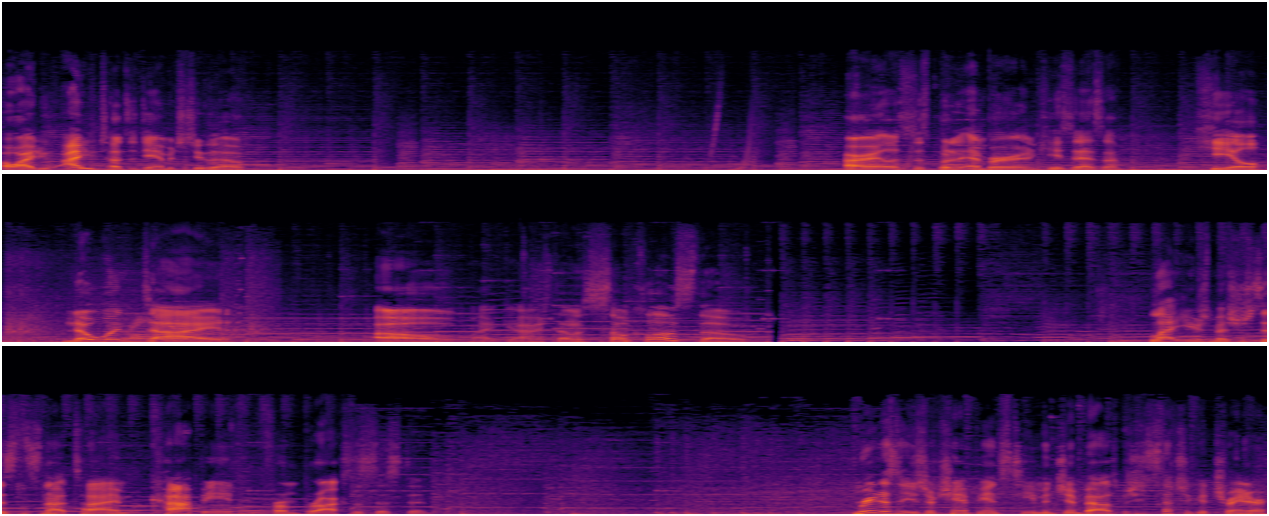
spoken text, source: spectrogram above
Oh, I do, I do tons of damage too, though. All right, let's just put an Ember in case it has a heal. No one died. Oh my gosh, that was so close though. Light years measures distance, not time. Copied from Brock's assistant. Maria doesn't use her champion's team in gym battles, but she's such a good trainer.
